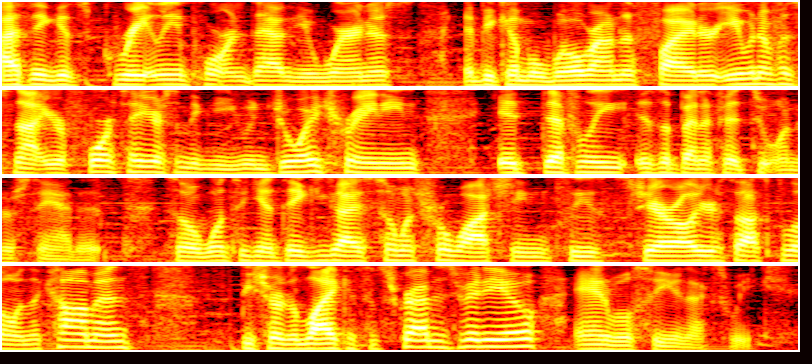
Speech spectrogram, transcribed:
I think it's greatly important to have the awareness and become a well-rounded fighter. Even if it's not your forte or something that you enjoy training, it definitely is a benefit to understand it. So once again, thank you guys so much for watching. Please share all your thoughts below in the comments. Be sure to like and subscribe to this video, and we'll see you next week.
